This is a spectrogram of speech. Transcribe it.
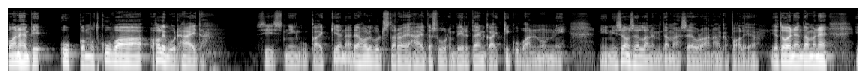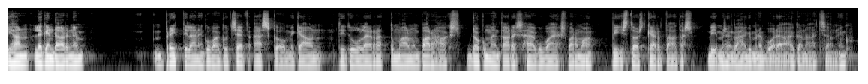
vanhempi ukko, mutta kuvaa Hollywood-häitä. Siis niin kuin kaikkien näiden Hollywood-starojen häitä suurin piirtein kaikki kuvannut, niin, niin, niin se on sellainen, mitä mä seuraan aika paljon. Ja toinen tämmöinen ihan legendaarinen brittiläinen kuva kuin Jeff Asko, mikä on tituleerattu maailman parhaaksi dokumentaariseksi hääkuvaajaksi varmaan 15 kertaa tässä viimeisen 20 vuoden aikana, että se on niin kuin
